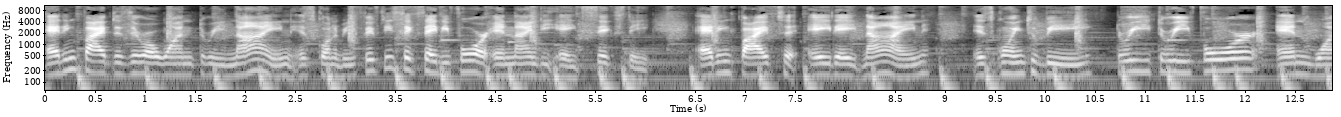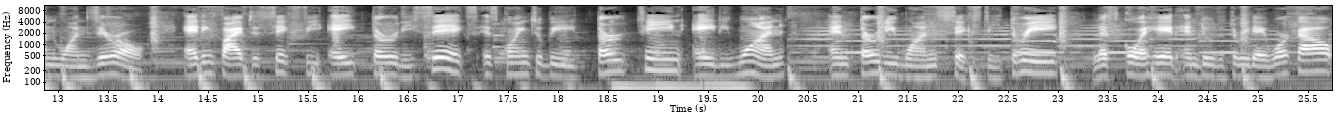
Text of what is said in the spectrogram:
Adding 5 to 0139 is going to be 5684 and 9860. Adding 5 to 889 is going to be 334 and 110. Adding 5 to 6836 is going to be 1381 and 3163. Let's go ahead and do the three day workout.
